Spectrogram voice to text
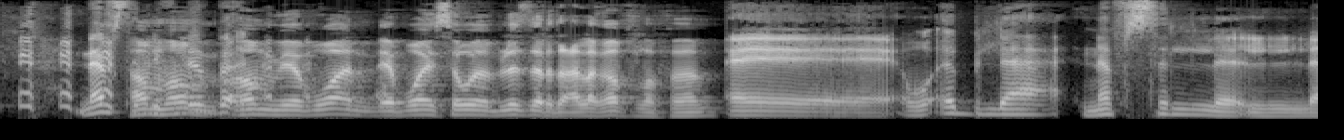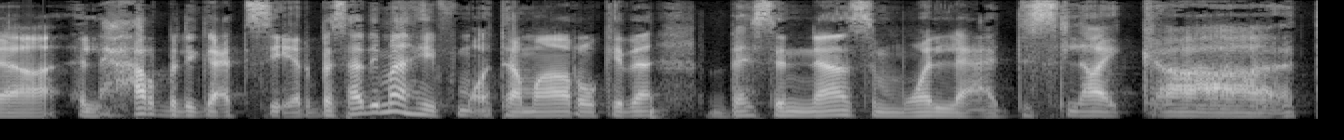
نفس هم هم, هم يبغون يبغون يسوون Blizzard على غفلة فهم إيه وابلع نفس الحرب اللي قاعد تصير. بس هذه ما هي في مؤتمر وكذا بس الناس مولعة. dislike ات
